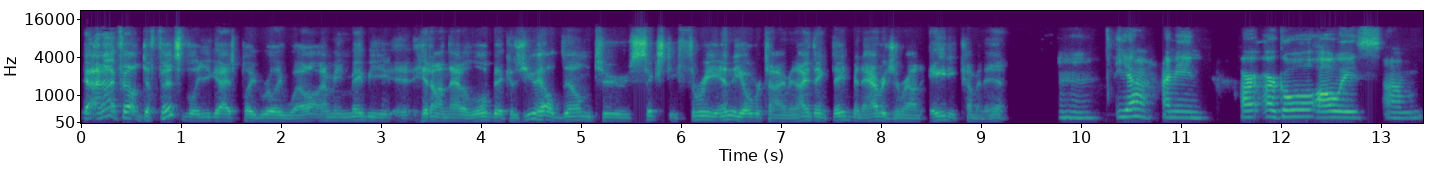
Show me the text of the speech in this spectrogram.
Yeah, and I felt defensively, you guys played really well. I mean, maybe hit on that a little bit because you held them to 63 in the overtime, and I think they'd been averaging around 80 coming in. Mm-hmm. Yeah, I mean, our our goal always, um,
